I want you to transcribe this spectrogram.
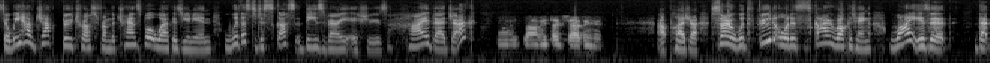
So we have Jack Boutros from the Transport Workers Union with us to discuss these very issues. Hi there, Jack. Hi, Rami. Thanks for having me. Our pleasure. So, with food orders skyrocketing, why is it that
